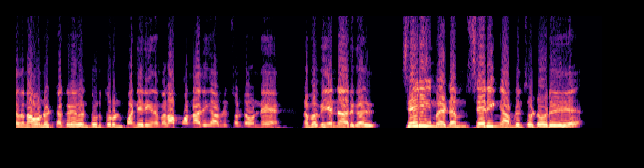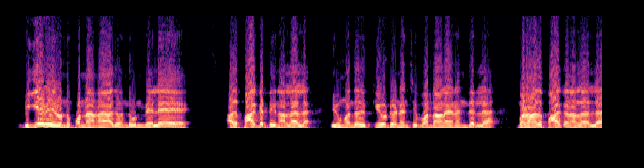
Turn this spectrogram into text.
எதனா ஒண்ணு டக்கு துரு துருன்னு பண்ணிருங்க இந்த மாதிரிலாம் பண்ணாதீங்க அப்படின்னு சொல்லிட்ட உடனே நம்ம வியன்னார்கள் சரிங்க மேடம் சரிங்க அப்படின்னு சொல்லிட்டு ஒரு பிஹேவியர் ஒண்ணு பண்ணாங்க. அது வந்து உண்மையிலே அது பாக்கிறதுக்கு நல்லா இல்ல. இவங்க வந்து கியூட் நினைச்சு பண்றாங்களா என்னன்னு தெரியல. பட் அதை பார்க்க நல்லா இல்ல.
